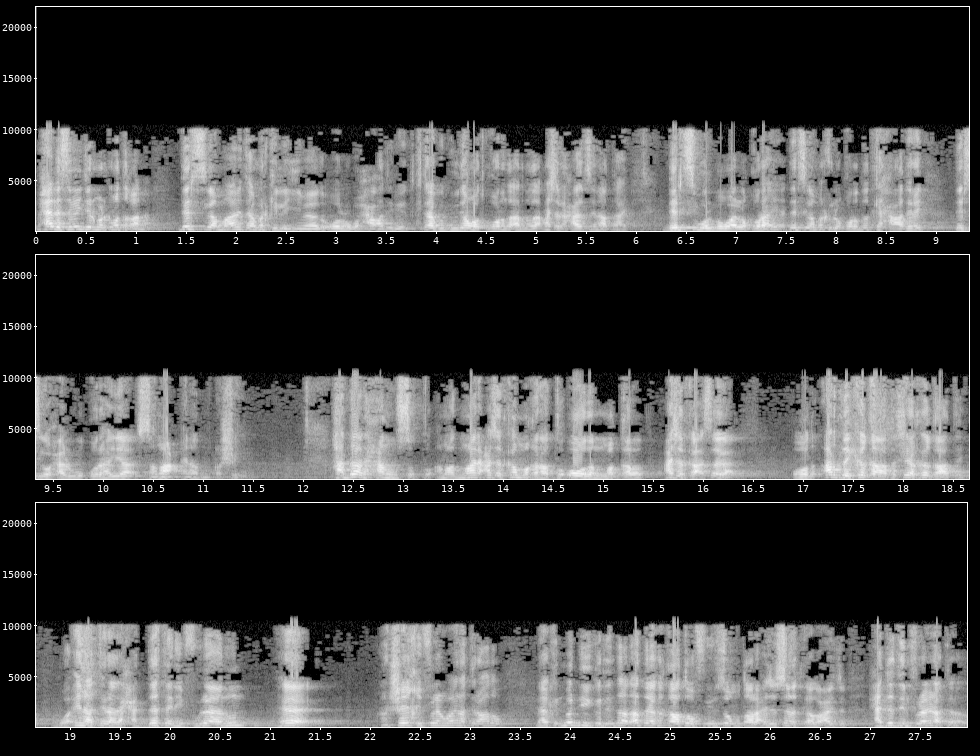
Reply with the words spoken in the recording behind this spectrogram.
maxaa la samayn jira marka mataqaana dersiga maalintaa markii la yimaado oo lagu xaadiriyo kitaabka guudahan waad ku qoranta ardada casharka xaadis inaad tahay. Dersi walba waa la qoraya. Dersiga markii la qoro dadka xaadiray dersiga waxaa lagu qorahayaa samaac inaad maqashay. Haddaad xanuunsato ama ad maalin cashar ka maqnaato oodan maqal. Casharka isaga ood arday ka qaata sheekh ka qaatay waa inaad tirahda xadaanii fulaanu he an shaykhi fulan waa inaad tirahdo laakiin ma dhihi karti intaad ardayga ka qaato fiirso mutaalacayso sanadkaad waxayso xadaanii fulan inaad tirahdo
